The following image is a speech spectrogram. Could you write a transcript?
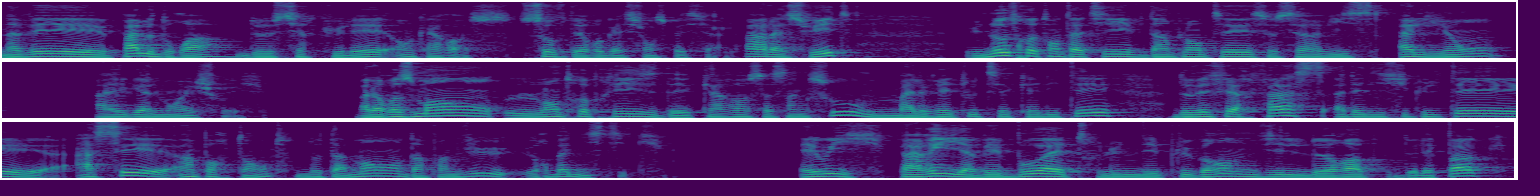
n'avaient pas le droit de circuler en carrosse, sauf dérogation spéciale. Par la suite, une autre tentative d'implanter ce service à Lyon a également échoué. Malheureusement, l'entreprise des carrosses à 5 sous, malgré toutes ses qualités, devait faire face à des difficultés assez importantes, notamment d'un point de vue urbanistique. Et oui, Paris avait beau être l'une des plus grandes villes d'Europe de l'époque,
